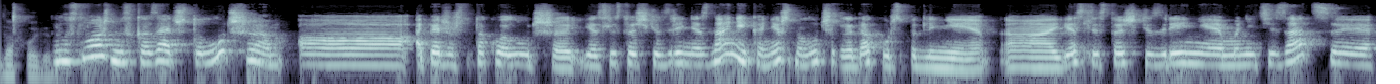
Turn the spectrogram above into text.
заходит? Ну, сложно сказать, что лучше. А, опять же, что такое лучше? Если с точки зрения знаний, конечно, лучше, когда курс подлиннее. А, если с точки зрения монетизации,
